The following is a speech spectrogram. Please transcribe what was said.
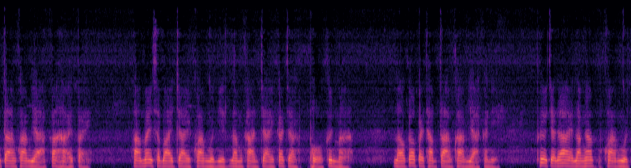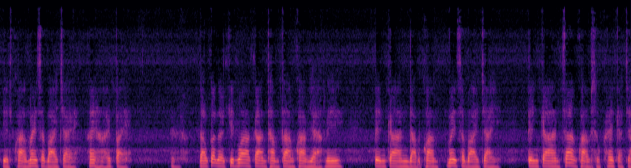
ำตามความอยากก็หายไป ความไม่สบายใจความหงุดหงิดลำคาญใจก็จะโผล่ขึ้นมา เราก็ไปทำตามความอยากกันอีก เพื่อจะได้ระงับความหงุดหงิดความไม่สบายใจให้หายไป เราก็เลยคิดว่าการทำตามความอยากนี้ เป็นการดับความไม่สบายใจ เป็นการสร้างความสุขให้กับใจ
